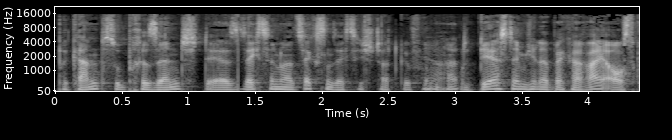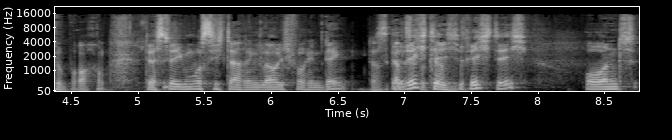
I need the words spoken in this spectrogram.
bekannt, so präsent, der 1666 stattgefunden Ja, hat. und der ist nämlich in der Bäckerei ausgebrochen. Deswegen muss ich darin, glaube ich, vorhin denken. Das ist ganz richtig, bekannt. richtig. Und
